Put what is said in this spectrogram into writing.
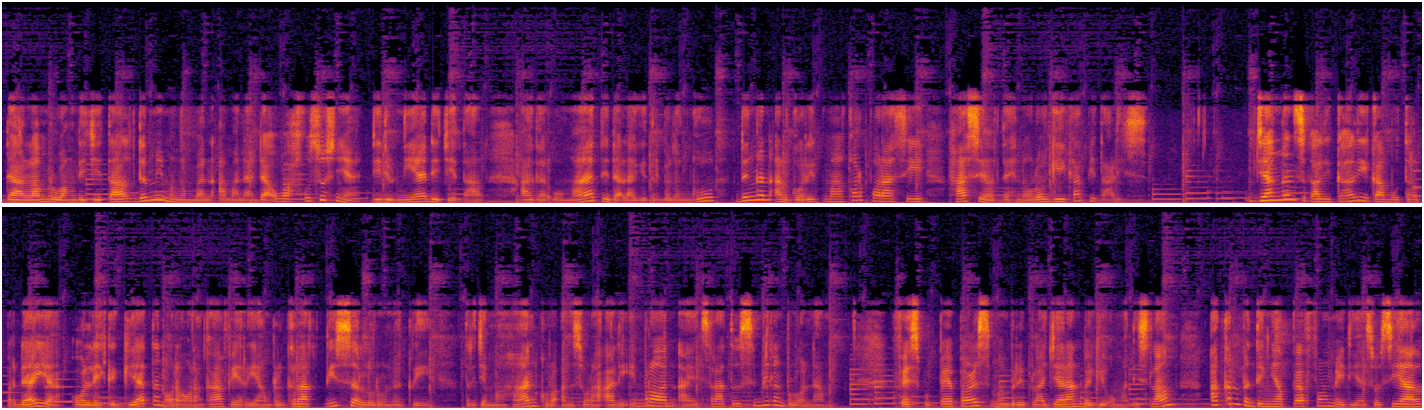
dalam ruang digital demi mengemban amanah dakwah khususnya di dunia digital agar umat tidak lagi terbelenggu dengan algoritma korporasi hasil teknologi kapitalis. Jangan sekali-kali kamu terperdaya oleh kegiatan orang-orang kafir yang bergerak di seluruh negeri. Terjemahan Quran Surah Ali Imran ayat 196 Facebook Papers memberi pelajaran bagi umat Islam akan pentingnya platform media sosial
